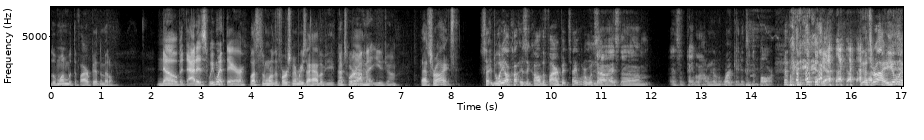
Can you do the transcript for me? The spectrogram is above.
the one with the fire pit in the middle? No, but that is we went there. Well, that's the, one of the first memories I have of you. That's where Yeah. I met you, John. That's right. So, what do y'all call? Is it called the fire pit table or what's that? no, that? it's the um, it's a table I don't ever work at. It's in the bar. Yeah. That's right. You only,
